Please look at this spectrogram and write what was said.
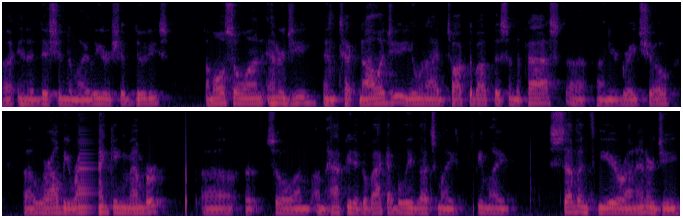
uh, in addition to my leadership duties. I'm also on energy and technology. You and I have talked about this in the past uh, on your great show, uh, where I'll be ranking member. Uh, uh, so I'm, I'm happy to go back. I believe that's my be my seventh year on energy,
